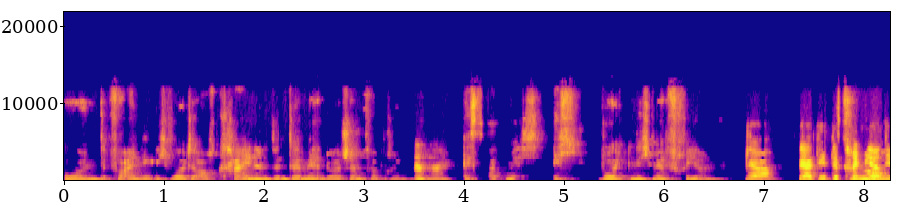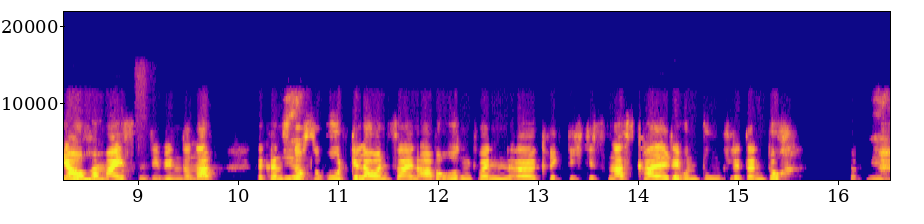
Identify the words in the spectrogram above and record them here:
Und vor allen Dingen, ich wollte auch keinen Winter mehr in Deutschland verbringen. Mhm. Es hat mich, ich wollte nicht mehr frieren. Ja, ja die deprimieren ja auch am meisten die Winter, ne? Da kann es ja. noch so gut gelaunt sein, aber irgendwann äh, kriegt dich das Nasskalte und Dunkle dann doch. Ja.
